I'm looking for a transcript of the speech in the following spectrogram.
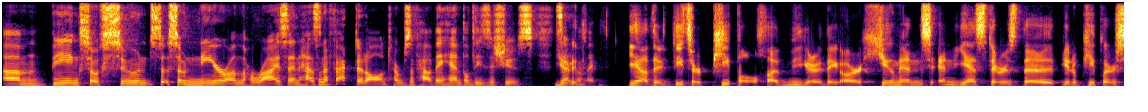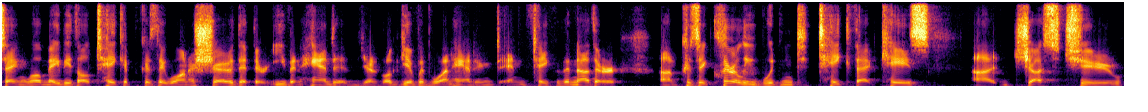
um, being so soon, so, so, near on the horizon, has an effect at all in terms of how they handle these issues separately? Yeah, yeah these are people. I mean, you know, they are humans, and yes, there's the you know people are saying, well, maybe they'll take it because they want to show that they're even-handed. You know, they'll give with one hand and, and take with another, because um, they clearly wouldn't take that case uh, just to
